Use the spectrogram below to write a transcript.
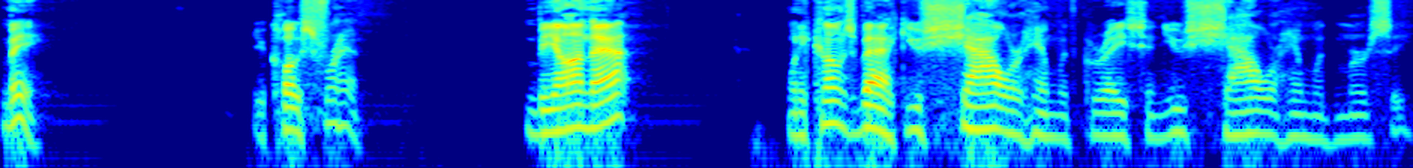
me, your close friend. Beyond that, when he comes back, you shower him with grace and you shower him with mercy.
